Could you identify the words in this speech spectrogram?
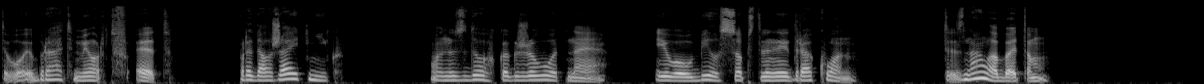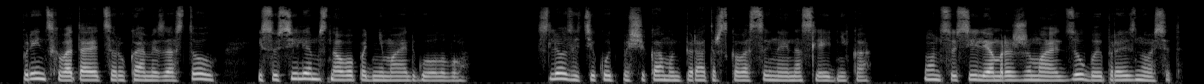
«Твой брат мертв, Эд», — продолжает Ник. «Он сдох, как животное. Его убил собственный дракон». Ты знал об этом?» Принц хватается руками за стол и с усилием снова поднимает голову. Слезы текут по щекам императорского сына и наследника. Он с усилием разжимает зубы и произносит.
